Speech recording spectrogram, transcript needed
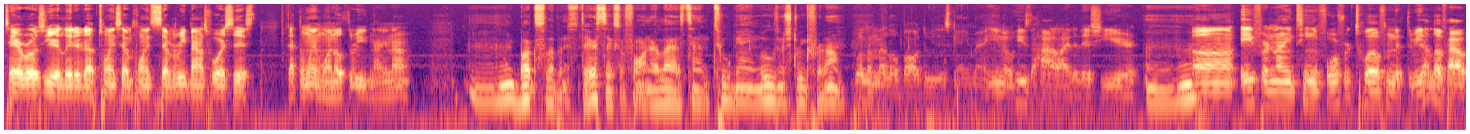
Terry Rozier lit it up, twenty seven points, seven rebounds, four assists. Got the win, 103-99. hmm Bucks slipping. They're six and four in their last ten. Two game losing streak for them. Will What LaMelo Ball do this game? You know he's the highlight of this year. hmm Um, eight for 19, four for 12 from the three. I love how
